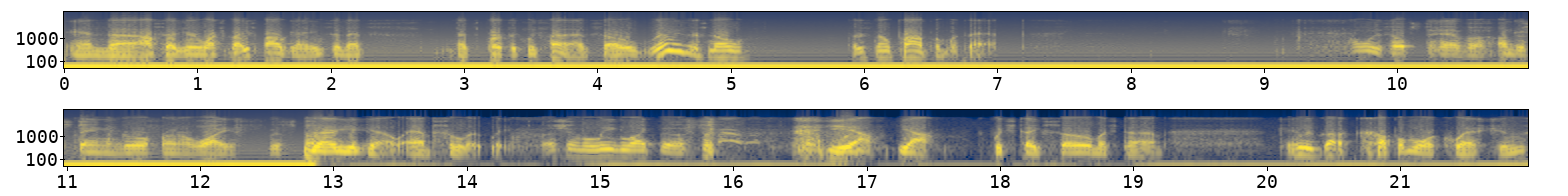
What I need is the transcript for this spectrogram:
And uh, I'll sit here and watch baseball games, and that's that's perfectly fine. So really, there's no there's no problem with that It always helps to have a understanding girlfriend or wife. There you go. Absolutely. Especially in a league like this. yeah, yeah, which takes so much time. Okay, we've got a couple more questions.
